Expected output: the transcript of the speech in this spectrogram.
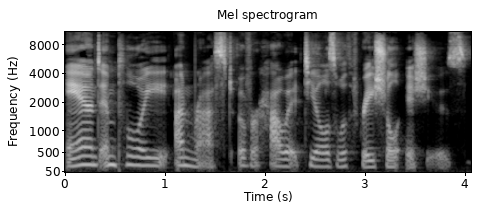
and employee unrest over how it deals with racial issues.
